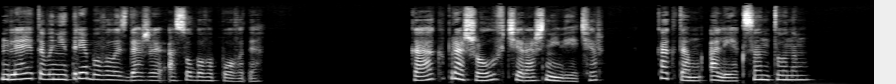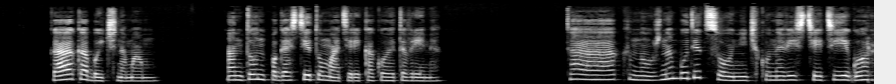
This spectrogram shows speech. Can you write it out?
Для этого не требовалось даже особого повода. «Как прошел вчерашний вечер? Как там Олег с Антоном?» «Как обычно, мам. Антон погостит у матери какое-то время». «Так, нужно будет Сонечку навестить, Егор»,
